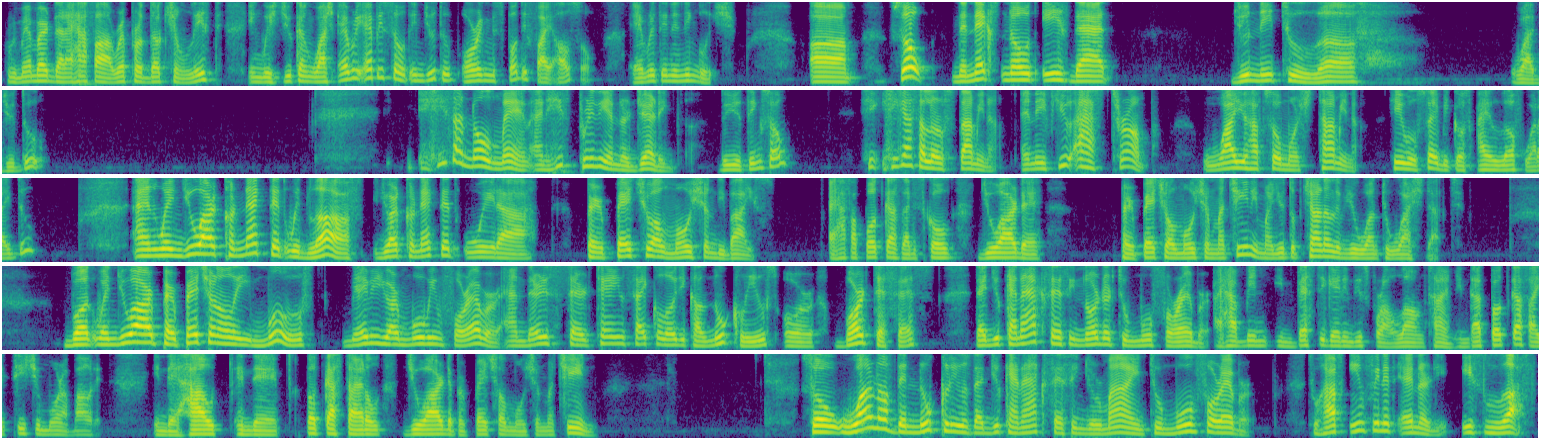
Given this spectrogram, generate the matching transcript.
Remember that I have a reproduction list in which you can watch every episode in YouTube or in Spotify also. Everything in English. Um, so the next note is that you need to love what you do. He's an old man and he's pretty energetic. Do you think so? he, he has a lot of stamina. And if you ask Trump why you have so much stamina, he will say, Because I love what I do. And when you are connected with love, you are connected with a perpetual motion device. I have a podcast that is called You Are the Perpetual Motion Machine in my YouTube channel if you want to watch that. But when you are perpetually moved, maybe you are moving forever and there is certain psychological nucleus or vortices that you can access in order to move forever. I have been investigating this for a long time. In that podcast i teach you more about it. In the how in the podcast title you are the perpetual motion machine. So one of the nucleus that you can access in your mind to move forever to have infinite energy is love.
